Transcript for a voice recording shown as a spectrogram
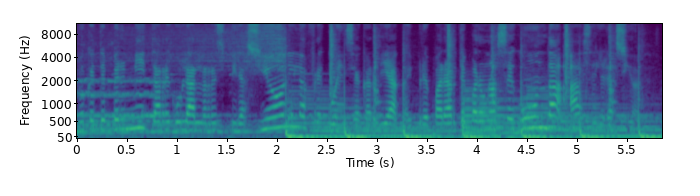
Lo que te permita regular la respiración y la frecuencia cardíaca y prepararte para una segunda aceleración.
